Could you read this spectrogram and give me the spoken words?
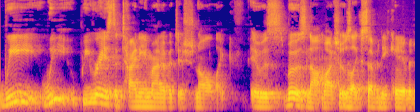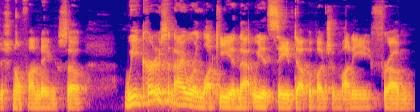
We we we raised a tiny amount of additional like it was it was not much. It was like 70k of additional funding. So we curtis and i were lucky in that we had saved up a bunch of money from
